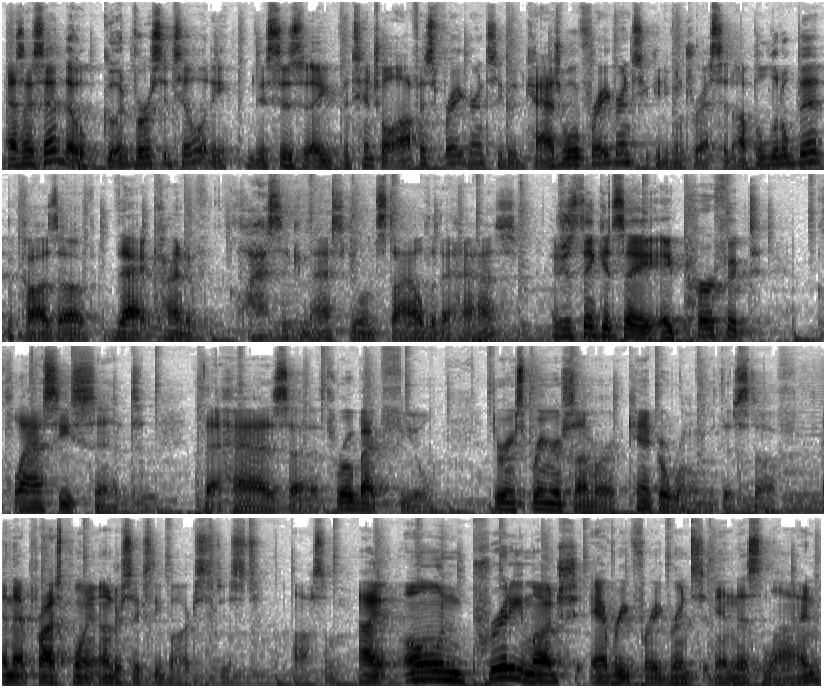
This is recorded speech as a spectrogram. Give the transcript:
As I said though, good versatility. This is a potential office fragrance, a good casual fragrance. You could even dress it up a little bit because of that kind of classic masculine style that it has. I just think it's a, a perfect classy scent that has a throwback feel. During spring or summer, can't go wrong with this stuff. And that price point under 60 bucks, just awesome. I own pretty much every fragrance in this line.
